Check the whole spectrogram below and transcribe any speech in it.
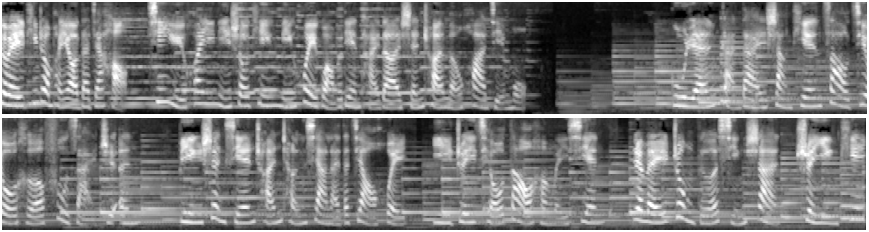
各位听众朋友，大家好，心语欢迎您收听明慧广播电台的神传文化节目。古人感戴上天造就和负载之恩，并圣贤传承下来的教诲，以追求道行为先，认为重德行善、顺应天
